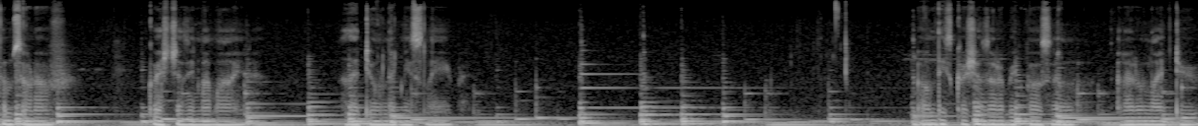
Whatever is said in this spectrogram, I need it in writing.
some sort of questions in my mind that don't let me sleep. All these questions are a bit personal, and I don't like to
